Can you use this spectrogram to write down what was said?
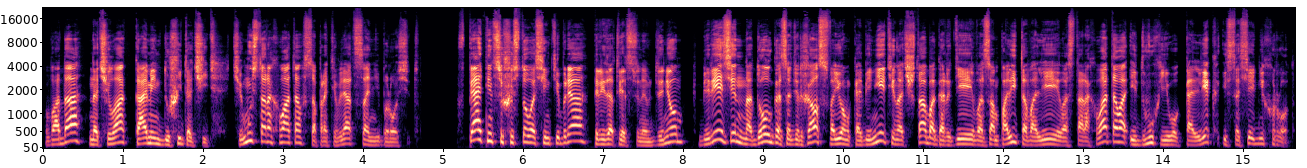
Вода начала камень души точить, чему Старохватов сопротивляться не бросит. В пятницу 6 сентября, перед ответственным днем, Березин надолго задержал в своем кабинете над штаба Гордеева, замполита Валеева, Старохватова и двух его коллег из соседних род.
